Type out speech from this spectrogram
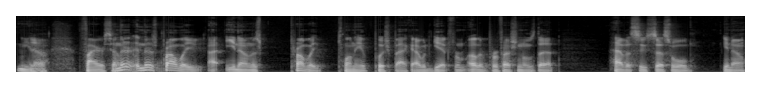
you know, Yeah. fire sale. and there and there's probably uh, you know there's probably plenty of pushback I would get from other professionals that have a successful you know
